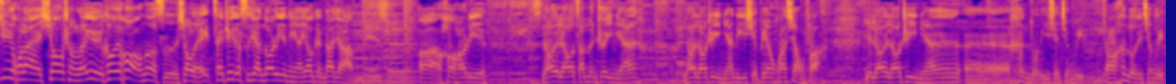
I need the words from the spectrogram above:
继续回来，笑声雷雨，各位好，我是小雷。在这个时间段里呢，要跟大家啊，好好的聊一聊咱们这一年，聊一聊这一年的一些变化想法，也聊一聊这一年呃很多的一些经历啊，很多的经历，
